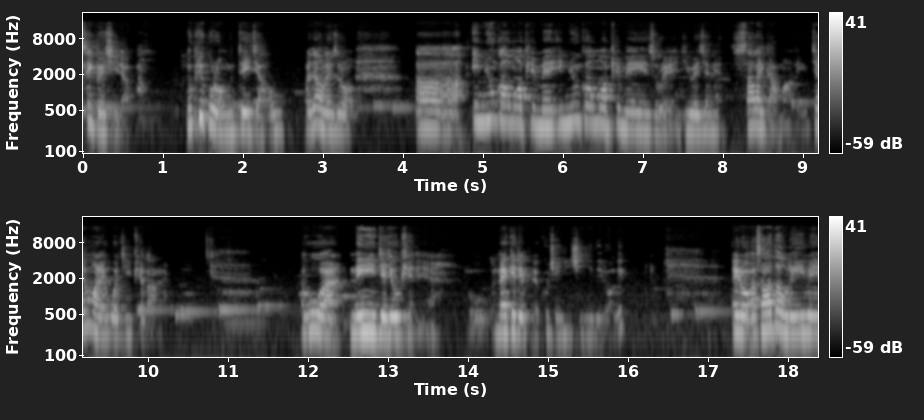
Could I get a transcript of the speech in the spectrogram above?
စိတ်ပဲရှိတာပါလုပ်ဖြစ်ဖို့တော့မသိကြဘူး။ဘာကြောင့်လဲဆိုတော့ အာ immune ကောင်းမှဖြစ်မယ် immune ကောင်းမှဖြစ်မယ်ဆိုတဲ့ရည်ရွယ်ချက်နဲ့စားလိုက်တာမှလေကျန်းမာတဲ့ဝက်ကြီးဖြစ်လာတယ်။အခုကနေရင်ကြကြုတ်ဖြစ်နေတယ်။ဟို negative ပဲအခုချိန်ကြီးရှိနေသေးတော့လေ။အဲ့တော့အစားအသောက်လေးပဲ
